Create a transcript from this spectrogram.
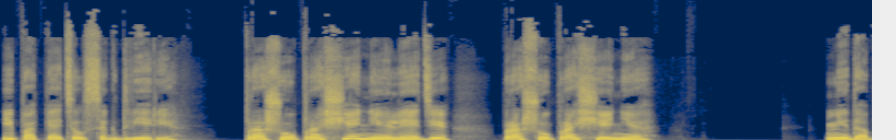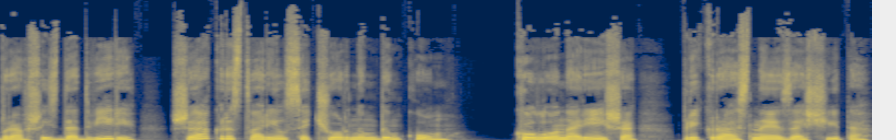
и попятился к двери. «Прошу прощения, леди, прошу прощения». Не добравшись до двери, Шиак растворился черным дымком. Кулон Арейша прекрасная защита.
